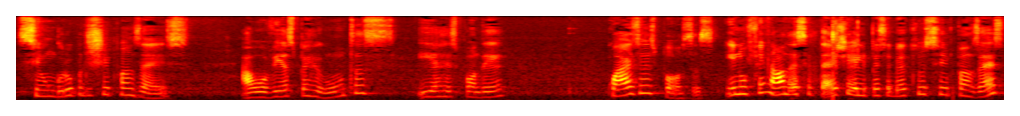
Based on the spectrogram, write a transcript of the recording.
se um grupo de chimpanzés, ao ouvir as perguntas, ia responder quais respostas. E no final desse teste, ele percebeu que os chimpanzés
